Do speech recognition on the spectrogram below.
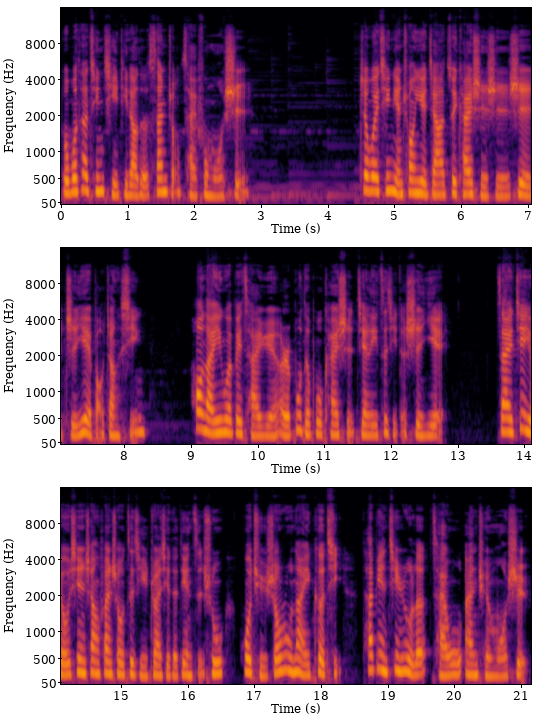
罗伯特清崎提到的三种财富模式。这位青年创业家最开始时是职业保障型，后来因为被裁员而不得不开始建立自己的事业，在借由线上贩售自己撰写的电子书获取收入那一刻起，他便进入了财务安全模式。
